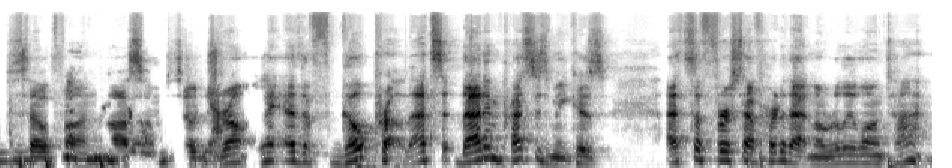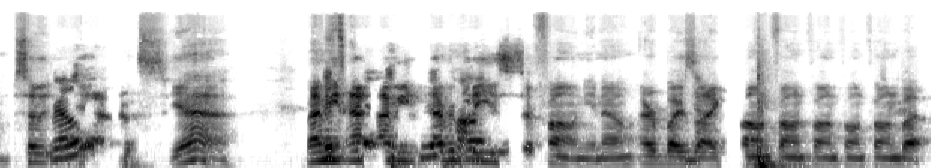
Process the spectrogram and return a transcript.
mm-hmm. so fun. Awesome. So yeah. drone the gopro that's that impresses me because that's the first I've heard of that in a really long time. So really? yeah, yeah. I mean, I, I, mean, everybody uses their phone. You know, everybody's yeah. like phone, phone, phone, phone, phone. But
